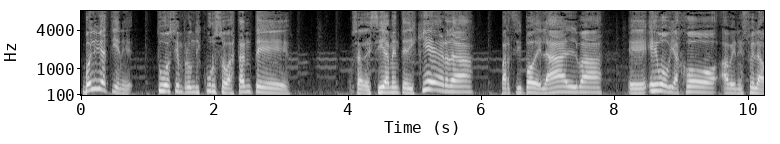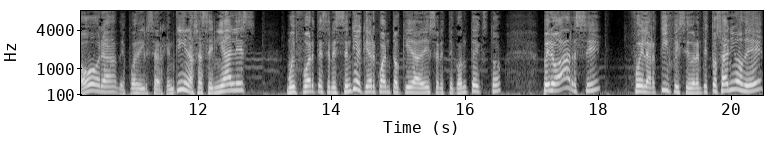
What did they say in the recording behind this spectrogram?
Bolivia tiene, tuvo siempre un discurso bastante, o sea, decididamente de izquierda, participó del ALBA, eh, Evo viajó a Venezuela ahora, después de irse a Argentina, o sea, señales muy fuertes en ese sentido, hay que ver cuánto queda de eso en este contexto. Pero Arce fue el artífice durante estos años de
